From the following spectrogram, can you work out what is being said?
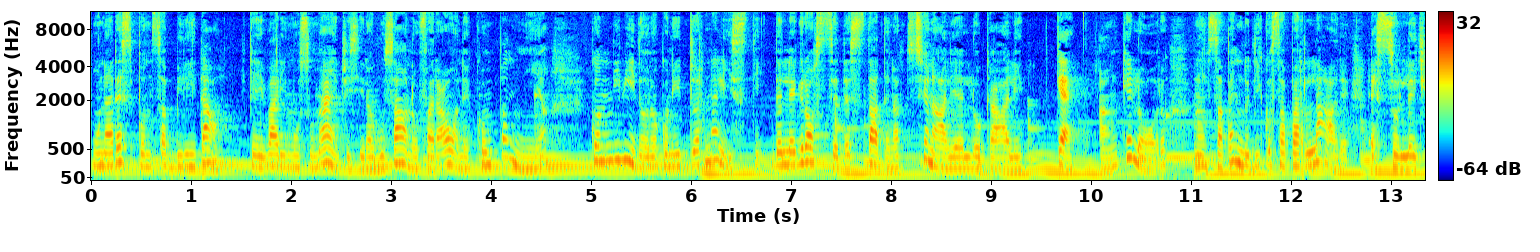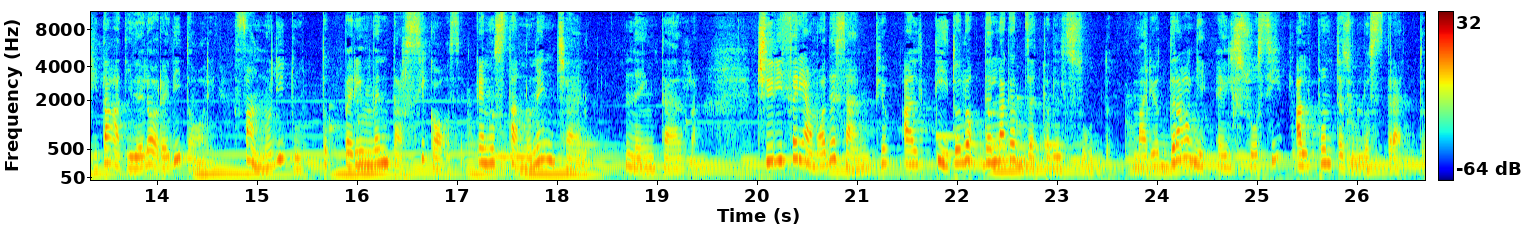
Una responsabilità che i vari Musumeci, Siracusano, Faraone e compagnia condividono con i giornalisti delle grosse testate nazionali e locali, che, anche loro, non sapendo di cosa parlare e sollecitati dai loro editori, fanno di tutto per inventarsi cose che non stanno né in cielo né in terra. Ci riferiamo ad esempio al titolo della Gazzetta del Sud, Mario Draghi e il suo sì al ponte sullo stretto,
